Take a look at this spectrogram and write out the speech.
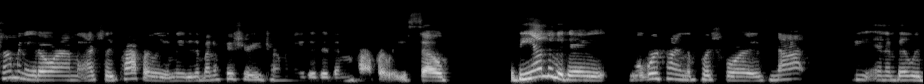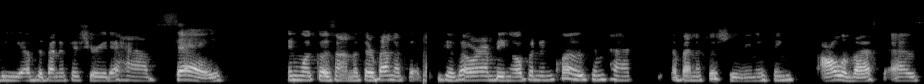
terminate ORM actually properly. Maybe the beneficiary terminated it improperly. So at the end of the day, what we're trying to push for is not the inability of the beneficiary to have say in what goes on with their benefits because ORM being open and closed impacts a beneficiary. And I think all of us as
